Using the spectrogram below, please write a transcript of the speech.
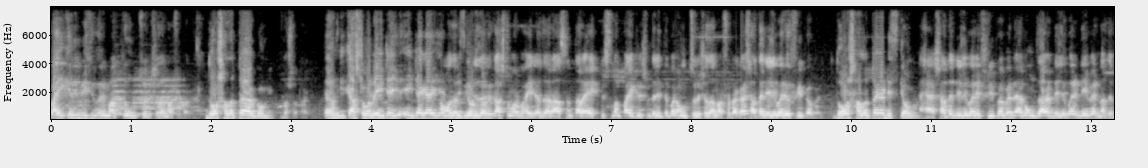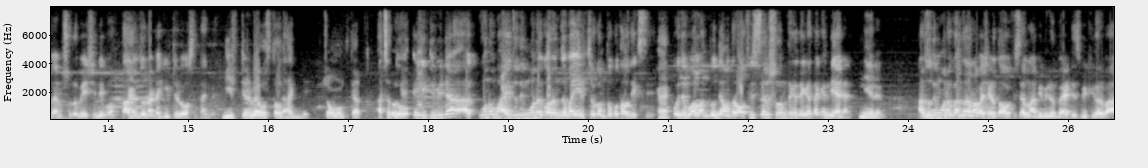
পাইকারি বিক্রি করি মাত্র 39900 টাকা। দশ হাজার টাকা কমে। 10 টাকা। এখন কি কাস্টমার এইটাই এই টাকায় আমাদের ভিডিও পাবে? কাস্টমার ভাইরা যারা আছেন তারা এক পিস মাল পাইকারি সুবিধা নিতে পারেন 39900 টাকা। সাথে ডেলিভারিও ফ্রি পাবেন। দশ হাজার টাকা ডিসকাউন্ট হ্যাঁ সাথে ডেলিভারি ফ্রি পাবেন এবং যারা ডেলিভারি নেবেন না যে ভাই আমি শুরু বেশি নিব তাদের জন্য একটা গিফটের ব্যবস্থা থাকবে। গিফটের ব্যবস্থাও থাকবে চমৎকার। আচ্ছা তো. এই টিভিটা কোনো ভাই যদি মনে করেন যে ভাই এর চোখ তো কোথাও দেখছি। হ্যাঁ। ওই যে বললাম যদি আমাদের অফিসিয়াল শোরুম থেকে দেখে থাকেন নিয়ে নেন। নিয়ে নেন। আর যদি মনে করেন যে না ভাই সেটা তো অফিসিয়াল না বিভিন্ন ভ্যারাইটিস বিক্রি করে বা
